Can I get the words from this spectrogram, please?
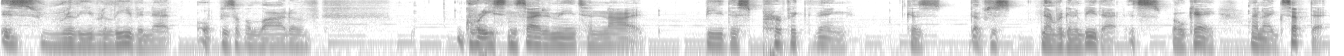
is really relieving. That opens up a lot of grace inside of me to not be this perfect thing because I'm just never going to be that. It's okay. And I accept that.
